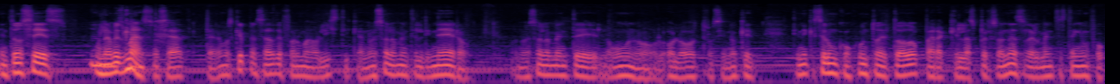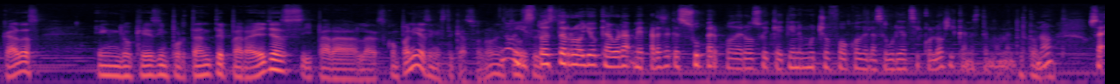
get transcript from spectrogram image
Entonces, una vez más, o sea, tenemos que pensar de forma holística, no es solamente el dinero, o no es solamente lo uno o lo otro, sino que tiene que ser un conjunto de todo para que las personas realmente estén enfocadas en lo que es importante para ellas y para las compañías en este caso, ¿no? no, y todo este rollo que ahora me parece que es súper poderoso y que tiene mucho foco de la seguridad psicológica en este momento, ¿no? O sea,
